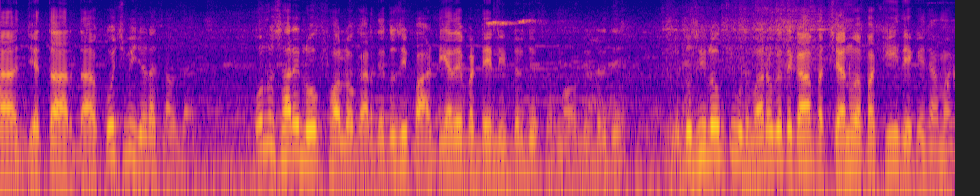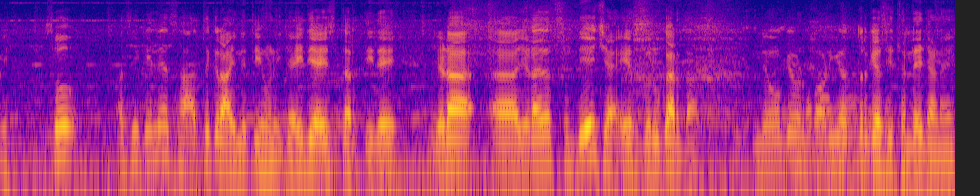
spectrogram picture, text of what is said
ਆ, ਜਿੱਤ ਹਾਰਦਾ ਕੁਝ ਵੀ ਜਿਹੜਾ ਚੱਲਦਾ ਹੈ ਉਹਨੂੰ ਸਾਰੇ ਲੋਕ ਫੋਲੋ ਕਰਦੇ, ਤੁਸੀਂ ਪਾਰਟੀਆਂ ਦੇ ਵੱਡੇ ਲੀਡਰ ਜੇ ਸਰਮਾਉ ਲੀਡਰ ਜੇ, ਤੇ ਤੁਸੀਂ ਲੋਕ ਝੂਠ ਮਾਰੋਗੇ ਤੇ ਗਾਂ ਬੱਚਿਆਂ ਨੂੰ ਆਪਾਂ ਕੀ ਦੇ ਕੇ ਜਾਵਾਂਗੇ? ਸੋ ਅਸੀਂ ਕਹਿੰਦੇ ਹਾਂ ਸਾਰਥਕ ਰਾਜਨੀਤੀ ਹੋਣੀ ਚਾਹੀਦੀ ਹੈ ਇਸ ਧਰਤੀ ਦੇ ਜਿਹੜਾ ਜਿਹੜਾ ਇਹਦਾ ਸੰਦੇਸ਼ ਹੈ ਇਸ ਗੁਰੂ ਘਰ ਦਾ। ਨਿਉ ਕਿ ਹੁਣ ਪੌੜੀਆਂ ਉਤਰ ਕੇ ਅਸੀਂ ਥੱਲੇ ਜਾਣਾ ਹੈ।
